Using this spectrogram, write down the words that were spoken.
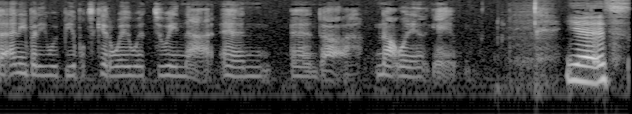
that anybody would be able to get away with doing that and and uh, not winning the game. Yeah, it's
